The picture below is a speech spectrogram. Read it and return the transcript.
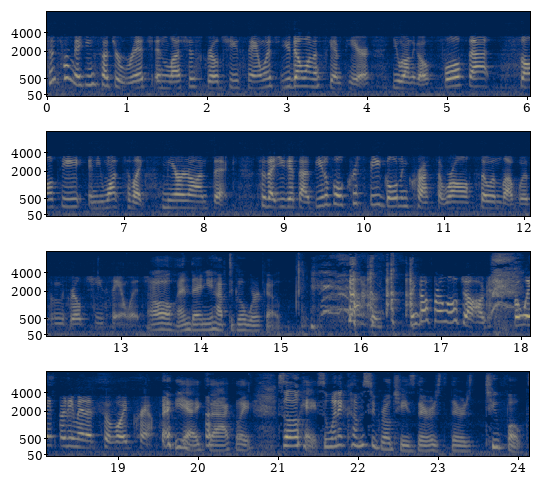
since we're making such a rich and luscious grilled cheese sandwich, you don't want to skimp here. You want to go full fat, salty, and you want to like smear it on thick so that you get that beautiful, crispy, golden crust that we're all so in love with in the grilled cheese sandwich. Oh, and then you have to go work out. Then go for a little jog, but wait 30 minutes to avoid cramp. yeah, exactly. so, okay, so when it comes to grilled cheese, there's there's two folks,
